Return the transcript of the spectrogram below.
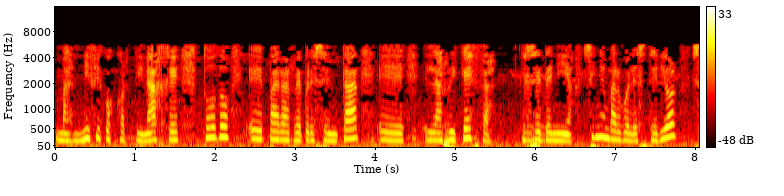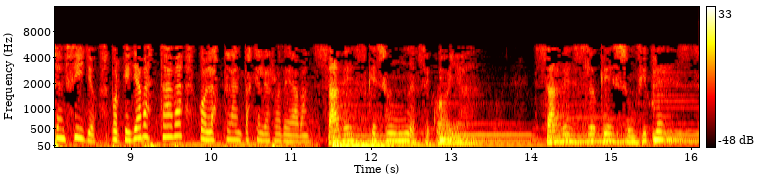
magníficos cortinajes, todo eh, para representar eh, la riqueza que se tenía. Sin embargo, el exterior sencillo, porque ya bastaba con las plantas que le rodeaban. Sabes que es una secuoya, sabes lo que es un ciprés.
